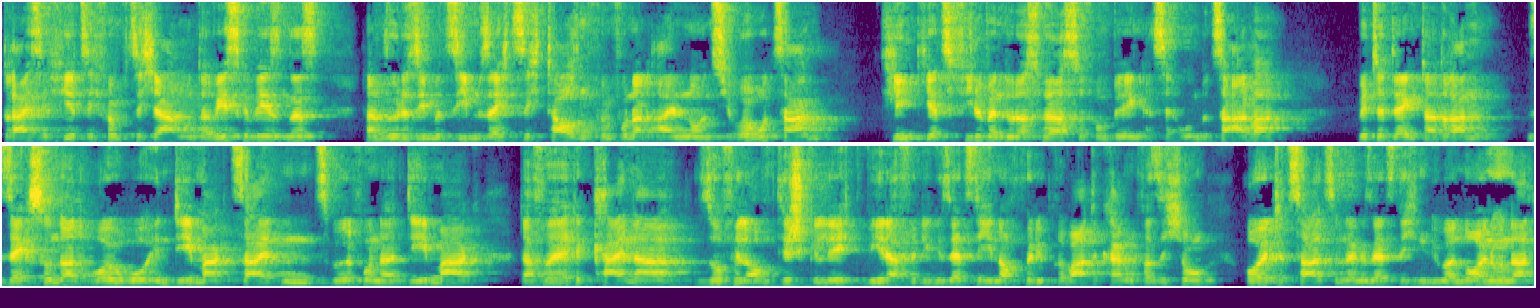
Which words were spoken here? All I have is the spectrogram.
30, 40, 50 Jahren unterwegs gewesen ist, dann würde sie mit 67.591 Euro zahlen. Klingt jetzt viel, wenn du das hörst, so von wegen, ist ja unbezahlbar. Bitte denk daran, 600 Euro in D-Mark-Zeiten, 1200 D-Mark. Dafür hätte keiner so viel auf den Tisch gelegt, weder für die gesetzliche noch für die private Krankenversicherung. Heute zahlst du in der gesetzlichen über 900,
